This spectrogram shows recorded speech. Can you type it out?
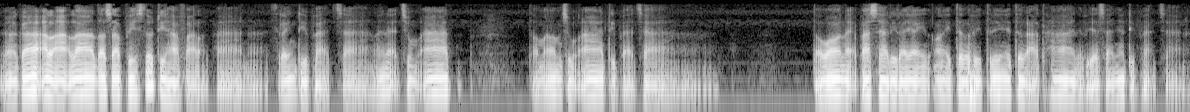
Maka al-a'la atau sabis itu dihafalkan, sering dibaca. Nek Jumat atau malam Jumat dibaca. Atau nek pas hari raya Idul Fitri, Idul Adha biasanya dibaca.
